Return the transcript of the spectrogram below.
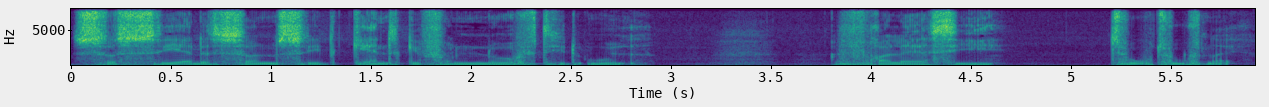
så ser det sådan set ganske fornuftigt ud fra, lad os sige, 2000 af.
